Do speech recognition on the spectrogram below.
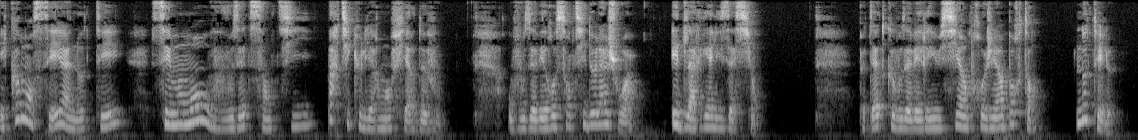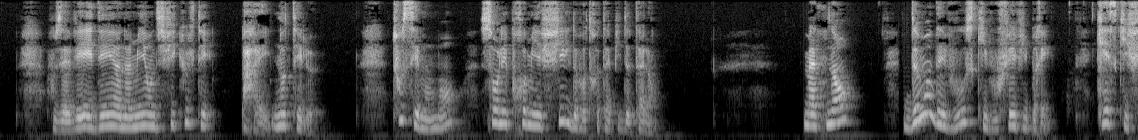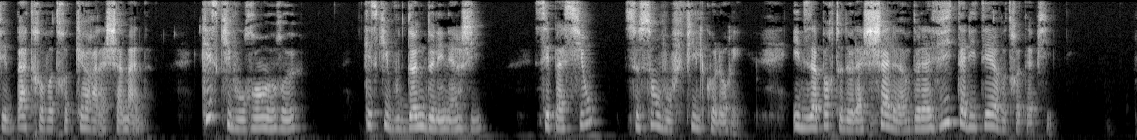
et commencer à noter ces moments où vous vous êtes senti particulièrement fier de vous, où vous avez ressenti de la joie et de la réalisation. Peut-être que vous avez réussi un projet important. Notez-le. Vous avez aidé un ami en difficulté. Pareil, notez-le. Tous ces moments sont les premiers fils de votre tapis de talent. Maintenant, demandez-vous ce qui vous fait vibrer. Qu'est-ce qui fait battre votre cœur à la chamade? Qu'est-ce qui vous rend heureux? Qu'est-ce qui vous donne de l'énergie? Ces passions, ce sont vos fils colorés. Ils apportent de la chaleur, de la vitalité à votre tapis.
